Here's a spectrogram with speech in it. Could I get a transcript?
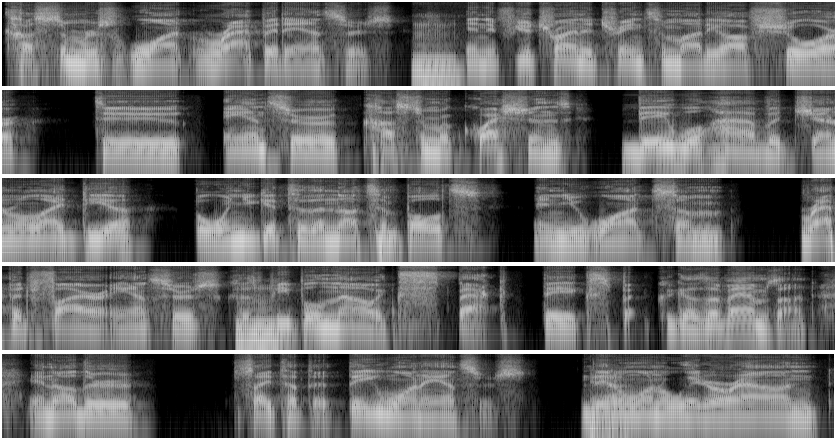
customers want rapid answers. Mm-hmm. And if you're trying to train somebody offshore to answer customer questions, they will have a general idea. But when you get to the nuts and bolts and you want some rapid fire answers, because mm-hmm. people now expect, they expect, because of Amazon and other sites out there, they want answers. They don't want to wait around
